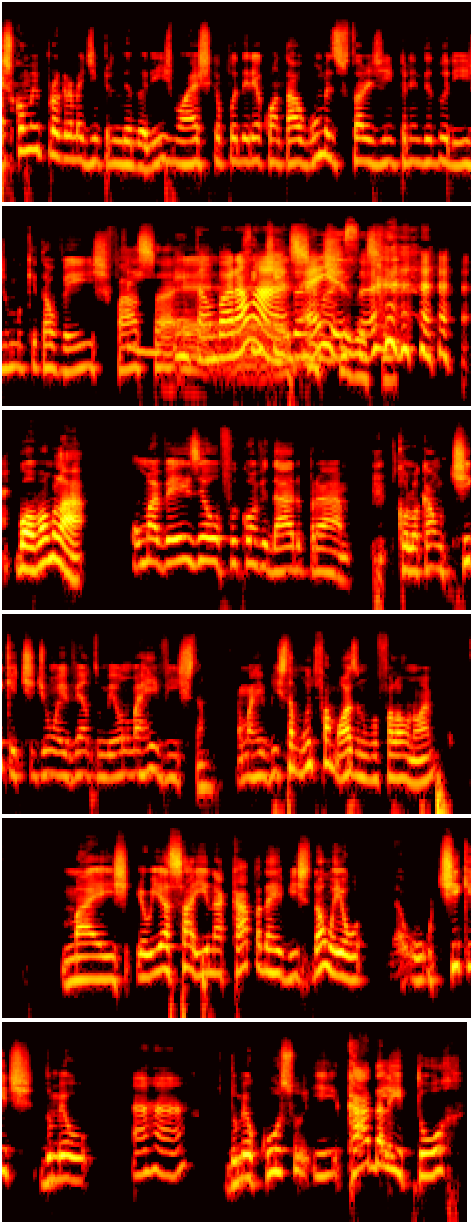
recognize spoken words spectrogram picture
Que como em programa de empreendedorismo, eu acho que eu poderia contar algumas histórias de empreendedorismo que talvez faça. Então, é, bora lá. sentido, né? é sentido, isso. assim. Bom, vamos lá. Uma vez eu fui convidado para colocar um ticket de um evento meu numa revista. É uma revista muito famosa, não vou falar o nome. Mas eu ia sair na capa da revista, não eu, o, o ticket do meu do meu curso e cada leitor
